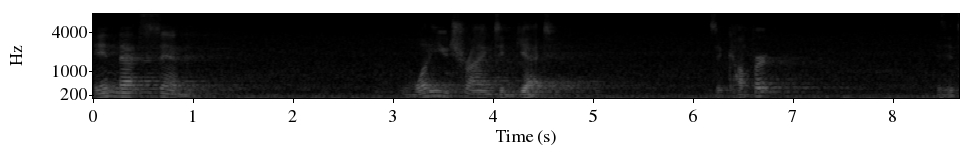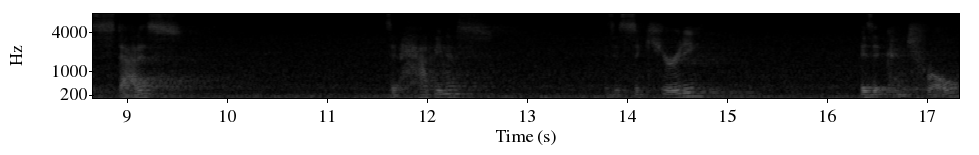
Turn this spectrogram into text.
In that sin, what are you trying to get? Is it comfort? Is it status? Is it happiness? Is it security? Is it control?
